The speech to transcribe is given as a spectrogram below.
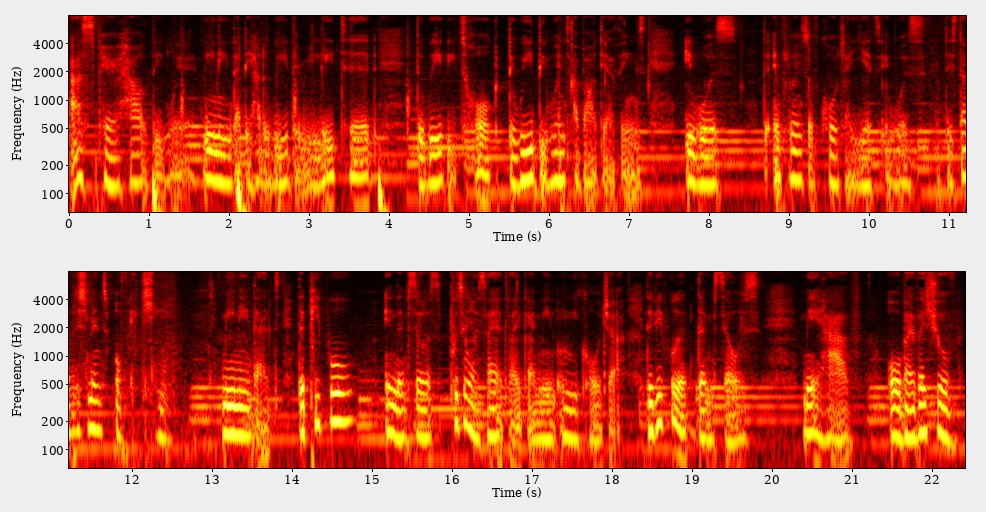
as per how they were, meaning that they had a way they related, the way they talked, the way they went about their things. It was the influence of culture, yet it was the establishment of a king, meaning that the people in themselves, putting aside, like, I mean, only culture, the people themselves may have, or by virtue of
